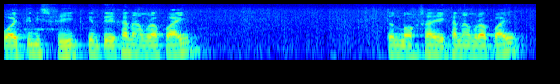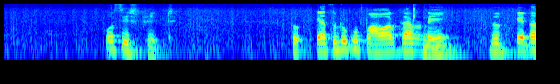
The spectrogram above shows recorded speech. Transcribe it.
পঁয়ত্রিশ ফিট কিন্তু এখানে আমরা পাই এটা নকশায় এখানে আমরা পাই পঁচিশ ফিট তো এতটুকু পাওয়ার কারণে এটা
